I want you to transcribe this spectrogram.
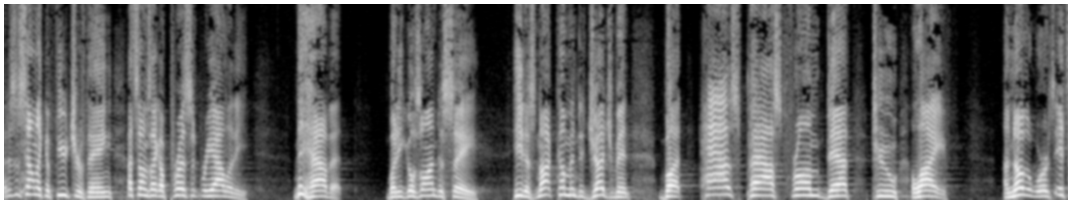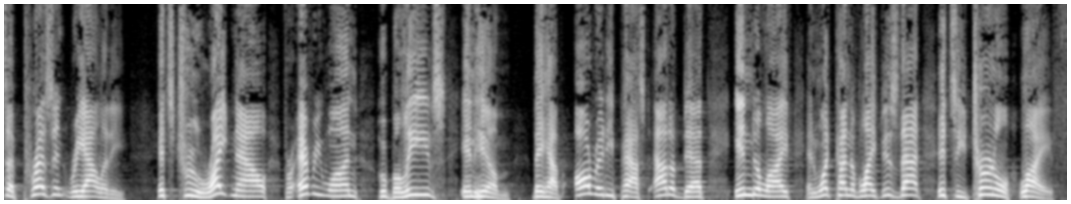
That doesn't sound like a future thing. That sounds like a present reality. They have it. But he goes on to say, He does not come into judgment, but has passed from death to life. In other words, it's a present reality. It's true right now for everyone who believes in Him. They have already passed out of death into life. And what kind of life is that? It's eternal life.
